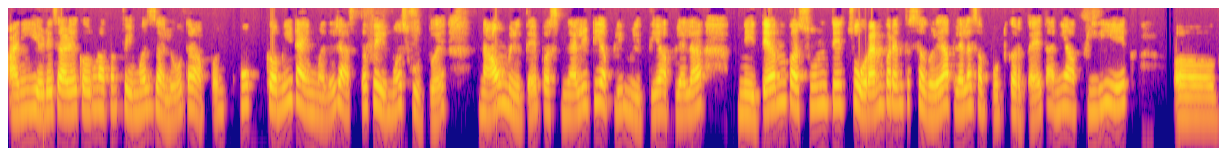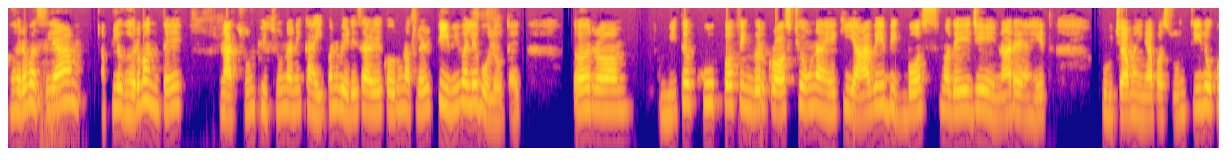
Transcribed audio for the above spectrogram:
आणि येडेचाळे करून आपण फेमस झालो तर आपण खूप कमी टाइममध्ये जास्त फेमस होतोय. नाव मिळतंय पर्सनॅलिटी आपली मिळते आपल्याला नेत्यांपासून ते चोरांपर्यंत सगळे आपल्याला सपोर्ट करतायत. आणि आपली एक घर बसल्या आपलं घर बनतंय नाचून फिचून आणि काही पण वेडेचाळे करून आपल्याला टीव्ही वाले बोलवतायत. तर मी तर खूप फिंगर क्रॉस ठेवून आहे की यावेळी बिग बॉसमध्ये जे येणारे आहेत पुढच्या महिन्यापासून ती लोक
